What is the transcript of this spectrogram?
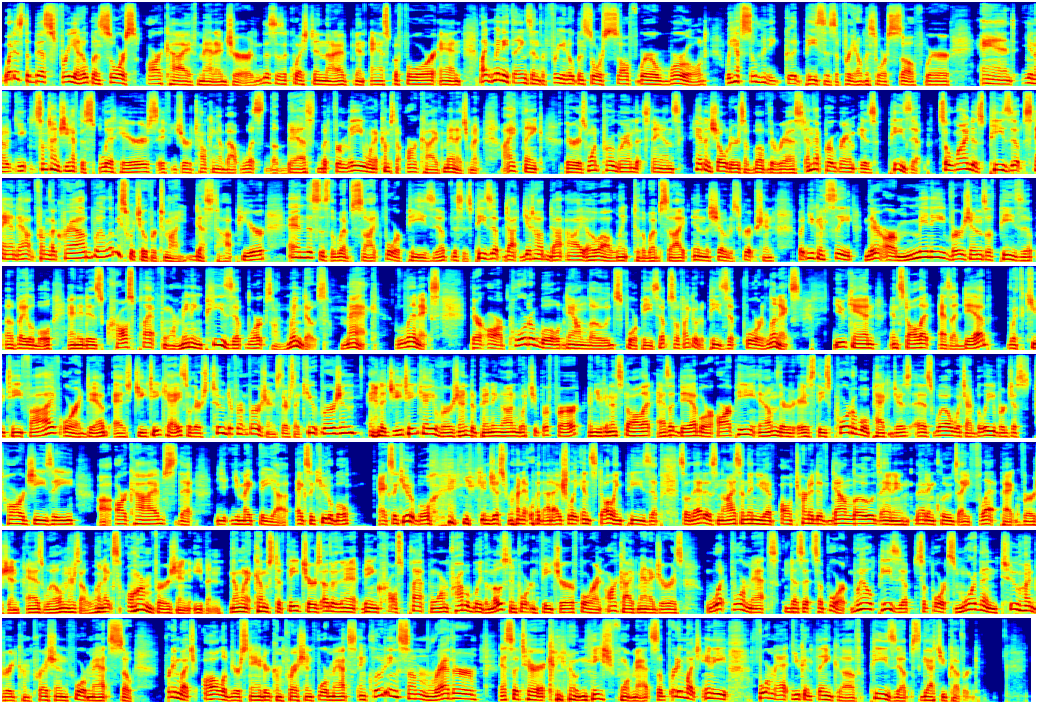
What is the best free and open source archive manager? This is a question that I've been asked before, and like many things in the free and open source software world, we have so many good pieces of free and open source software, and you know, you, sometimes you have to split hairs if you're talking about what's the best. But for me, when it comes to archive management, I think there is one program that stands head and shoulders above the rest, and that program is PeaZip. So why does PeaZip stand out from the crowd? Well, let me switch over to my desktop here, and this is the website for PeaZip. This is peazip.github.io. I'll link to the website in the show description, but you can see there are many versions of PeaZip available, and it is cross-platform, meaning PeaZip works on Windows, Mac, Linux. There are portable downloads for PeaZip, so if I go to PeaZip for Linux, you can install it as a deb with Qt5 or a deb as GTK. So there's two different versions. There's a Qt version and a GTK version, depending on what you prefer. And you can install it as a deb or RPM. There is these portable packages as well, which I believe are just tar.gz uh, archives that you make the uh, executable executable you can just run it without actually installing PeaZip. So that is nice. And then you have alternative downloads and in, that includes a flatpak version as well. And there's a linux arm version even. Now when it comes to features other than it being cross-platform probably the most important feature for an archive manager is what formats does it support? Well PeaZip supports more than 200 compression formats so pretty much all of your standard compression formats, including some rather esoteric, you know, niche formats. So pretty much any format you can think of, PeaZip's got you covered.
